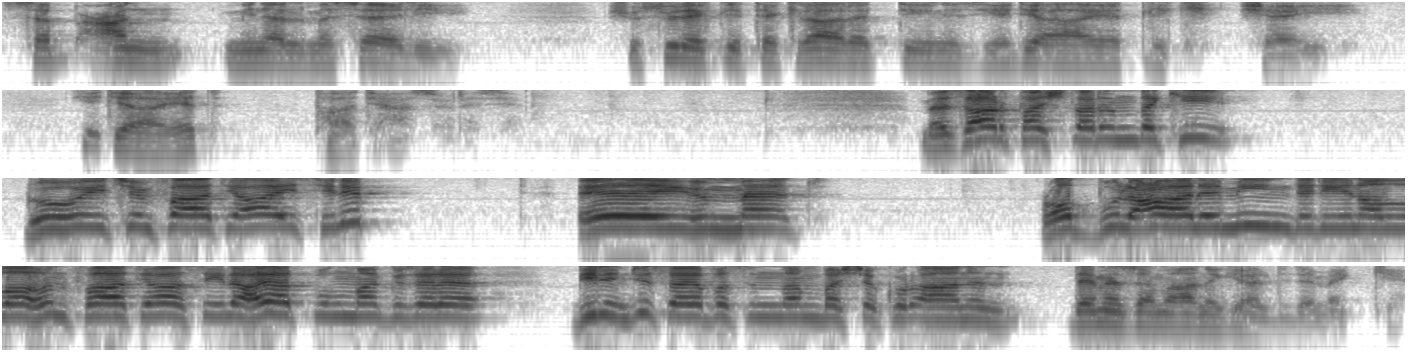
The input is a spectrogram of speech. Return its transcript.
Seb'an minel mesali, şu sürekli tekrar ettiğiniz yedi ayetlik şey, yedi ayet Fatiha suresi. Mezar taşlarındaki ruhu için Fatiha'yı silip, ey ümmet, Rabbul Alemin dediğin Allah'ın Fatiha'sıyla hayat bulmak üzere, birinci sayfasından başla Kur'an'ın deme zamanı geldi demek ki.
